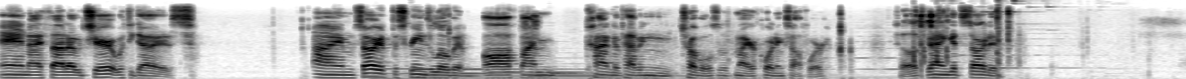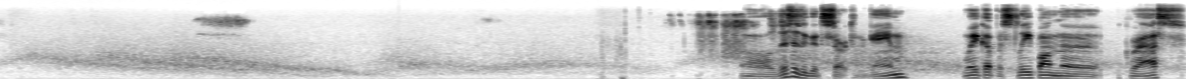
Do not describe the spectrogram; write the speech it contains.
and I thought I would share it with you guys. I'm sorry if the screen's a little bit off. I'm kind of having troubles with my recording software. So let's go ahead and get started. Oh, this is a good start to the game. Wake up asleep on the grass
